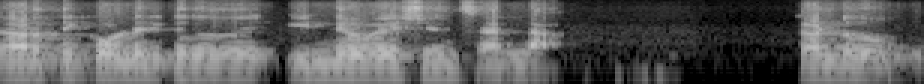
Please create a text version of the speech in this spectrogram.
നടത്തിക്കൊണ്ടിരിക്കുന്നത് ഇന്നോവേഷൻസ് അല്ല. കണ്ടു നോക്കൂ.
